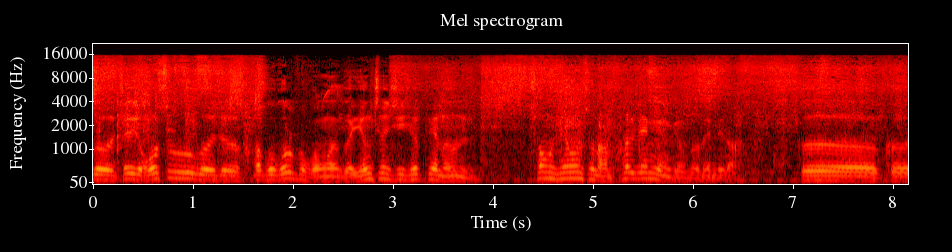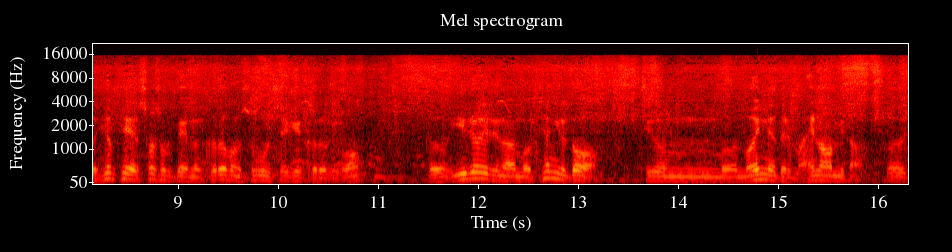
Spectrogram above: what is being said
그 저희 오수 그저 파고 골프 공원 그 영천시 협회는 총 회원수는 한 800명 정도 됩니다. 그, 그 협회에 소속되는 클럽은 23개 클럽이고 그 일요일이나 뭐 평일도 지금 뭐 노인네들이 많이 나옵니다. 그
